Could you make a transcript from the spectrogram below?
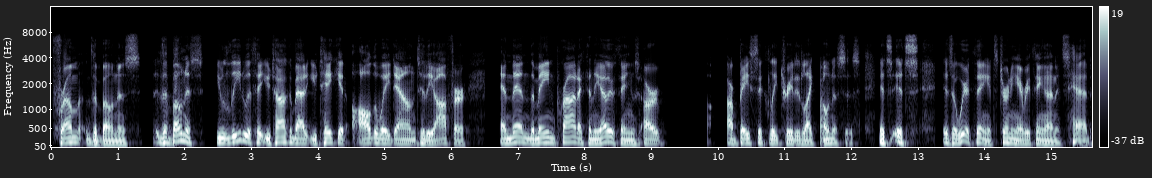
from the bonus. The bonus, you lead with it, you talk about it, you take it all the way down to the offer. And then the main product and the other things are are basically treated like bonuses. It's it's it's a weird thing. It's turning everything on its head.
